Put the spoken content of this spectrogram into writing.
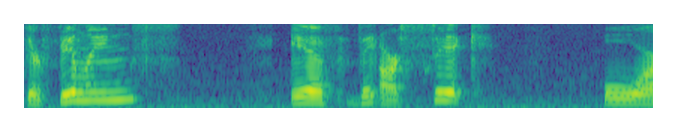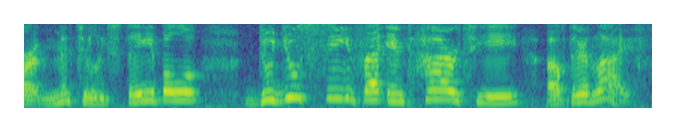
their feelings if they are sick or mentally stable? Do you see the entirety of their life?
